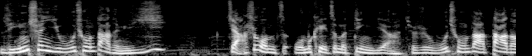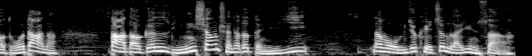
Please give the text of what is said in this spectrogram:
零乘以无穷大等于一。假设我们我们可以这么定义啊，就是无穷大大到多大呢？大到跟零相乘它都等于一。那么我们就可以这么来运算啊。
